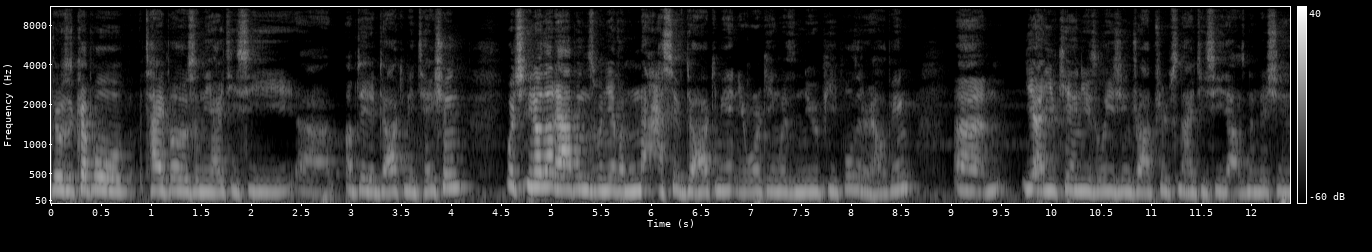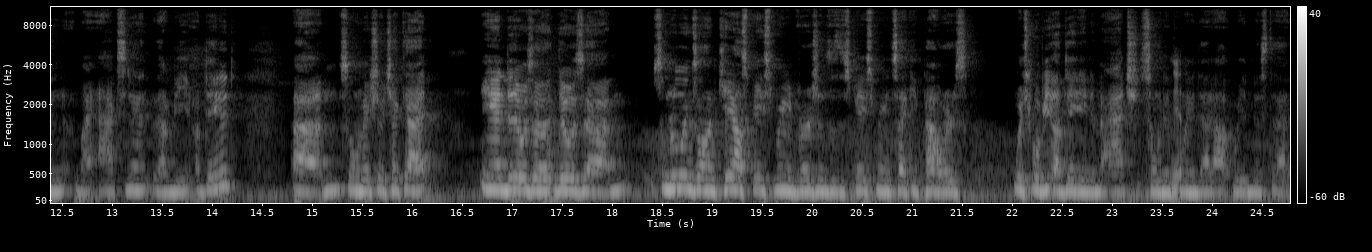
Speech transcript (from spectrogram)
there was a couple typos in the ITC uh, updated documentation, which, you know, that happens when you have a massive document and you're working with new people that are helping. Um, yeah, you can use Elysian drop troops in ITC. That was an omission by accident. That'll be updated. Um, so we'll make sure to check that. And there was a there was um, some rulings on Chaos Space Marine versions of the Space Marine psychic powers, which we'll be updating to match. Someone had Yep. pointed that out. We had missed that.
